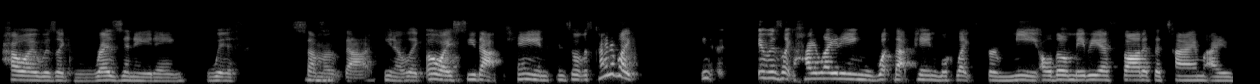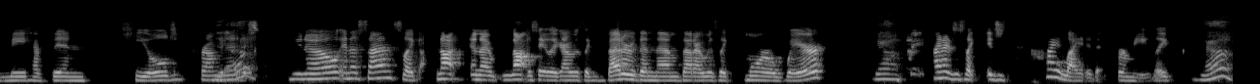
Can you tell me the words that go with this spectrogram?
how I was like resonating with some mm-hmm. of that, you know, like, oh, I see that pain. And so it was kind of like, you know, it was like highlighting what that pain looked like for me. Although maybe I thought at the time I may have been healed from it, you know, in a sense. Like not and I'm not to say like I was like better than them, that I was like more aware. Yeah. kind of just like it just highlighted it for me. Like, yeah.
